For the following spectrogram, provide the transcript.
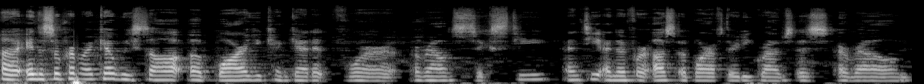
Uh, in the supermarket, we saw a bar. You can get it for around 60 NT, and then for us, a bar of 30 grams is around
